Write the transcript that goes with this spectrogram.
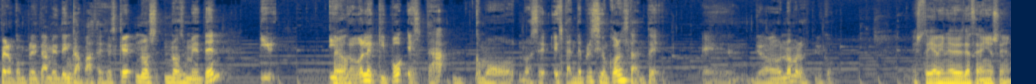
Pero completamente incapaces. Es que nos, nos meten y. Y Pero- luego el equipo está como, no sé, está en depresión constante. Eh, yo no me lo explico. Esto ya viene desde hace años, ¿eh?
